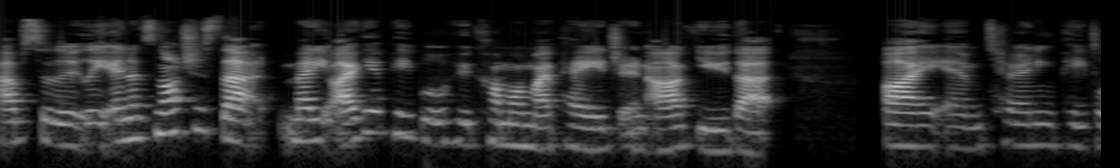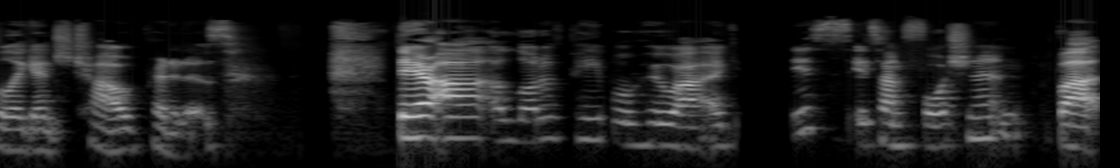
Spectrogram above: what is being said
Absolutely. And it's not just that, Maddie, I get people who come on my page and argue that I am turning people against child predators. there are a lot of people who are against this. It's unfortunate, but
